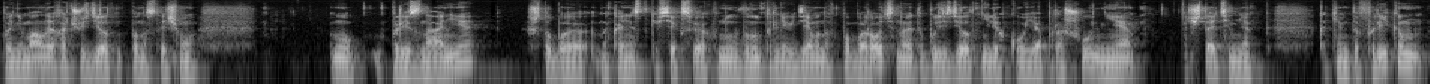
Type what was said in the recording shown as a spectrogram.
понимал, я хочу сделать по-настоящему ну, признание, чтобы наконец-таки всех своих внутренних демонов побороть, но это будет сделать нелегко. Я прошу, не считайте меня каким-то фриком,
